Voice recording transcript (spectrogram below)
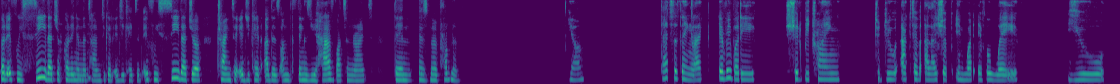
But if we see that you're putting in the Mm. time to get educated, if we see that you're trying to educate others on the things you have gotten right, then there's no problem. Yeah. That's the thing. Like, everybody should be trying to do active allyship in whatever way you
